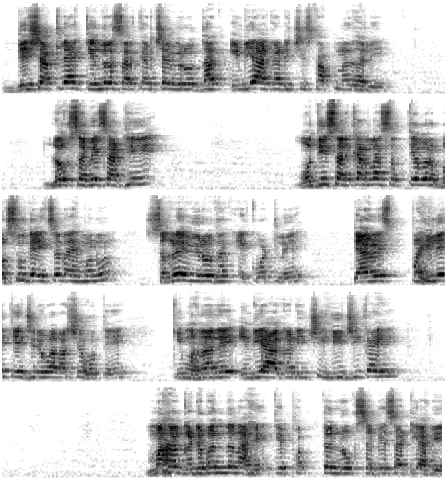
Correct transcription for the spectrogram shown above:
देशातल्या केंद्र सरकारच्या विरोधात इंडिया आघाडीची स्थापना झाली. लोकसभेसाठी मोदी सरकारला सत्तेवर बसू द्यायचं नाही म्हणून सगळे विरोधक एकवटले. त्यावेळेस पहिले केजरीवाल असे होते की म्हणाले इंडिया आघाडीची ही जी काही महागठबंधन आहे ते फक्त लोकसभेसाठी आहे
